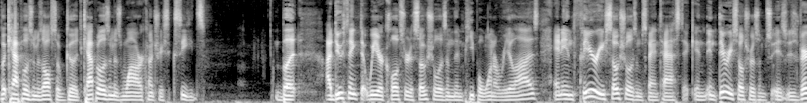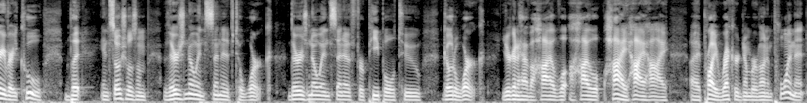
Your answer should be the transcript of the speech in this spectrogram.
but capitalism is also good. Capitalism is why our country succeeds. But I do think that we are closer to socialism than people want to realize. And in theory, socialism is fantastic. In, in theory, socialism is, is very, very cool. But in socialism, there's no incentive to work. There is no incentive for people to go to work. You're going to have a high, a high, high, high, high, uh, probably record number of unemployment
